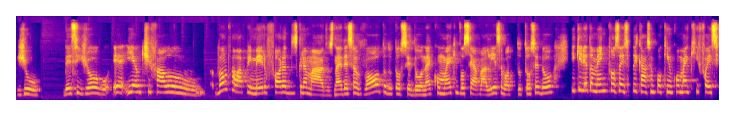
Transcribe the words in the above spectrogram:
Ju, desse jogo. E, e, eu te falo, vamos falar primeiro fora dos gramados, né? Dessa volta do torcedor, né? Como é que você avalia essa volta do torcedor? E queria também que você explicasse um pouquinho como é que foi esse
